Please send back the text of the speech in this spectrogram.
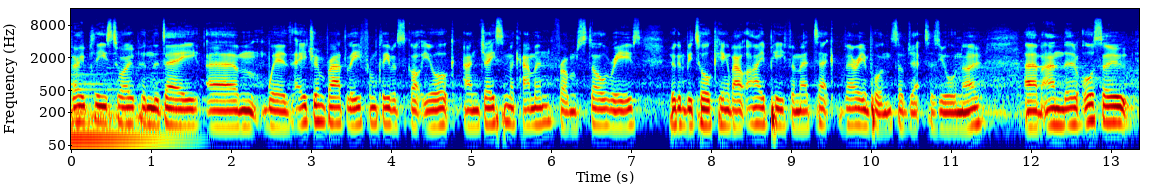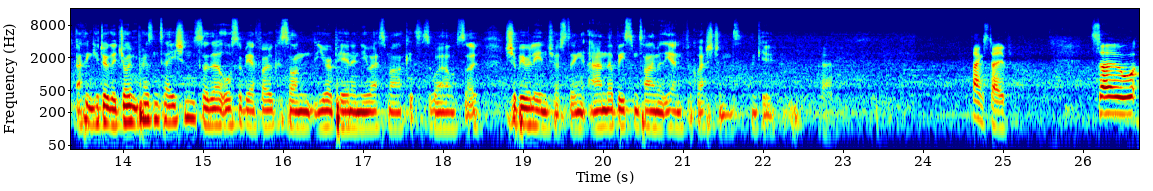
very pleased to open the day um, with Adrian Bradley from Cleveland Scott York and Jason McCammon from Stoel Rives, who are going to be talking about IP for medtech, very important subject, as you all know. Um, and they're also, I think you're doing a joint presentation, so there'll also be a focus on European and US markets as well. So should be really interesting, and there'll be some time at the end for questions. Thank you. Okay. Thanks, Dave. So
